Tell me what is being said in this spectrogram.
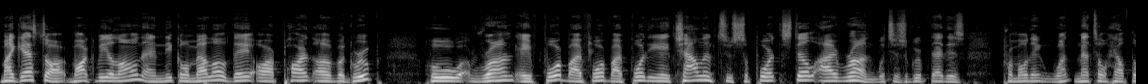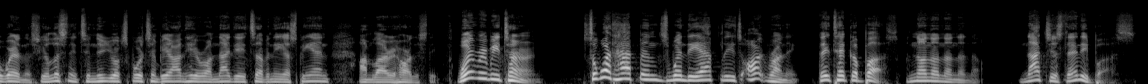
My guests are Mark Villalone and Nico Mello. They are part of a group who run a 4x4 by 48 challenge to support Still I Run, which is a group that is promoting mental health awareness. You're listening to New York Sports and Beyond here on 98.7 ESPN. I'm Larry Hardesty. When we return, so what happens when the athletes aren't running? They take a bus. No, no, no, no, no. Not just any bus.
